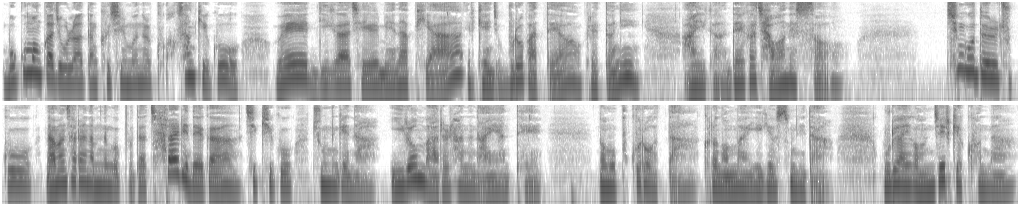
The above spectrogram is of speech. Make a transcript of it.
목구멍까지 올라왔던 그 질문을 꾹 삼키고 왜 네가 제일 맨 앞이야? 이렇게 이제 물어봤대요. 그랬더니 아이가 내가 자원했어. 친구들 죽고 나만 살아남는 것보다 차라리 내가 지키고 죽는 게 나아. 이런 말을 하는 아이한테 너무 부끄러웠다. 그런 엄마의 얘기였습니다. 우리 아이가 언제 이렇게 컸나.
